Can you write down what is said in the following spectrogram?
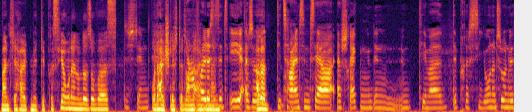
manche halt mit Depressionen oder sowas. Das stimmt. Oder halt schlechte Laune Ja, voll, das allgemein. ist jetzt eh, also Aber- die Zahlen sind sehr erschreckend in, im Thema Depression und so und wir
